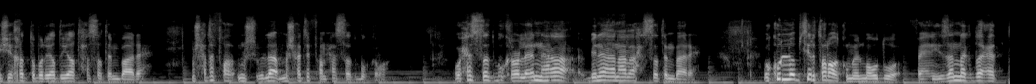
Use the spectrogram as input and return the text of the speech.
شيء أخذته بالرياضيات حصة إمبارح مش حتفهم مش لا مش حتفهم حصة بكرة. وحصة بكرة لأنها بناء على حصة امبارح. وكله بصير تراكم الموضوع فيعني إذا إنك ضعت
